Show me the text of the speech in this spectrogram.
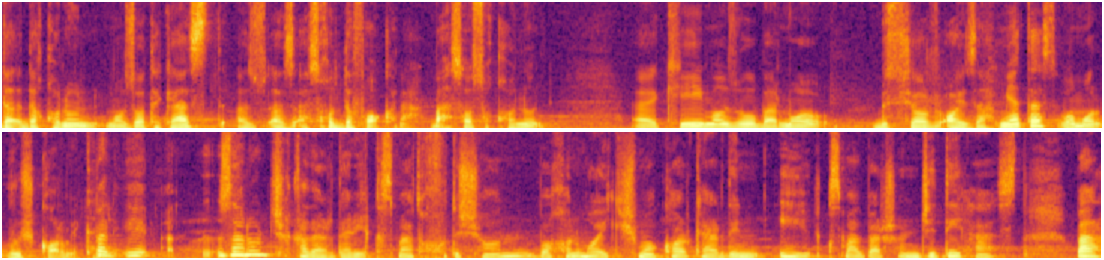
در قانون موضوعاتی که هست از, از خود دفاع کنه. به اساس قانون. که موضوع بر ما بسیار آیز اهمیت است و ما روش کار می‌کنیم. بله زنان چقدر در این قسمت خودشان با خانم که شما کار کردین این قسمت برشان جدی هست؟ بر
